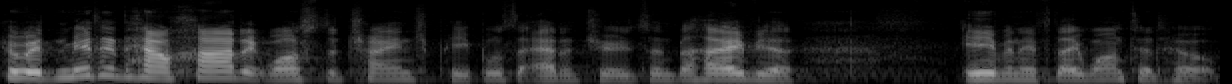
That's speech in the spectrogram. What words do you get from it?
who admitted how hard it was to change people's attitudes and behavior, even if they wanted help.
